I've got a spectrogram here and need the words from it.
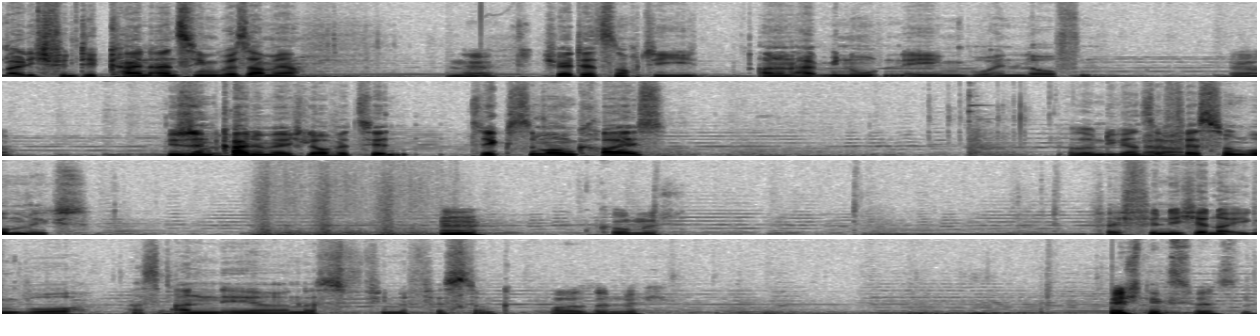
Weil ich finde hier keinen einzigen Wizard mehr. Ne? Ich werde jetzt noch die anderthalb Minuten irgendwo hinlaufen. Ja. Hier sind Cool. keine mehr. Ich laufe jetzt hier sechsmal im Kreis. Also um die ganze Ja. Festung rum nix. Hm. Komisch. Vielleicht finde ich ja noch irgendwo was Annäherndes für eine Festung. Also nicht. Ich nix wissen.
